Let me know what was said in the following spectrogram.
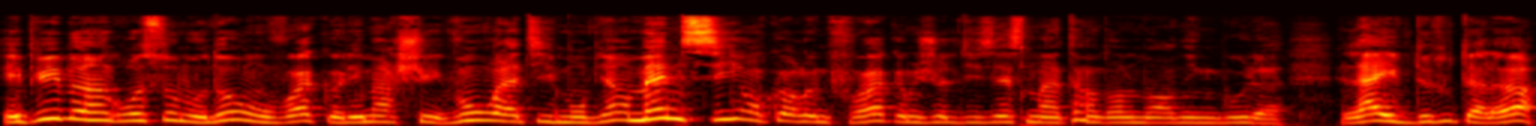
Et puis, ben, grosso modo, on voit que les marchés vont relativement bien, même si, encore une fois, comme je le disais ce matin dans le Morning Bull euh, live de tout à l'heure,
